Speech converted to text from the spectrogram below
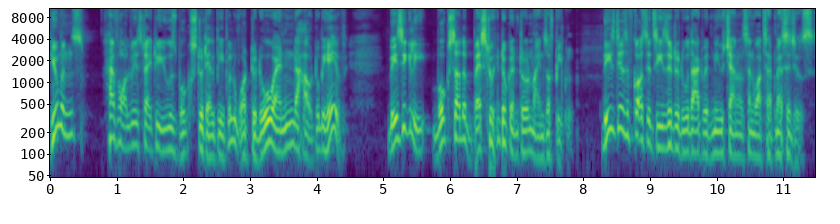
Humans have always tried to use books to tell people what to do and how to behave. Basically, books are the best way to control minds of people. These days, of course, it's easier to do that with news channels and WhatsApp messages.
